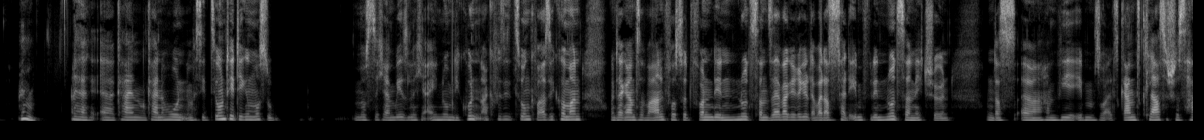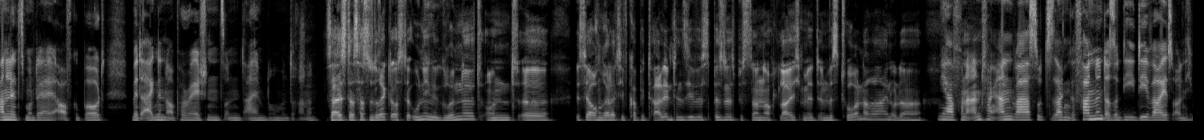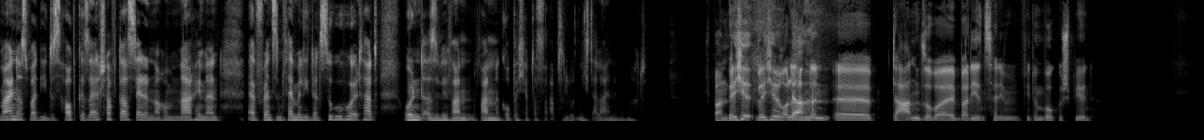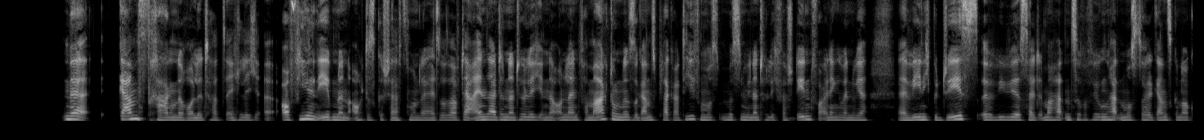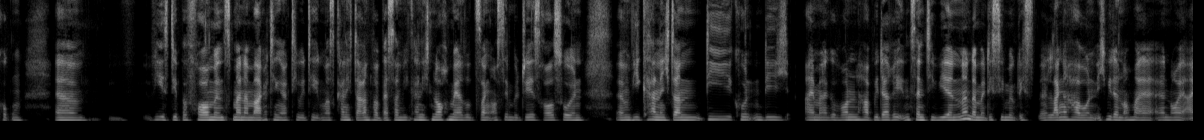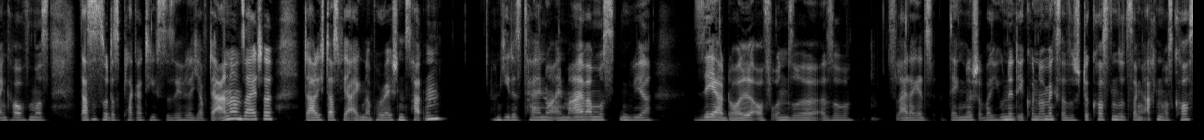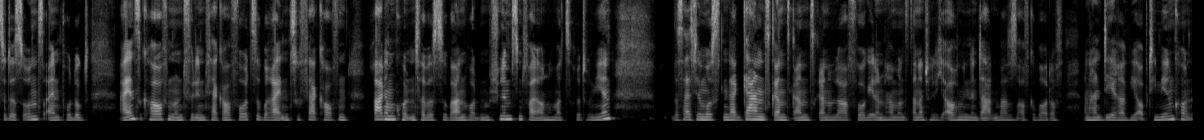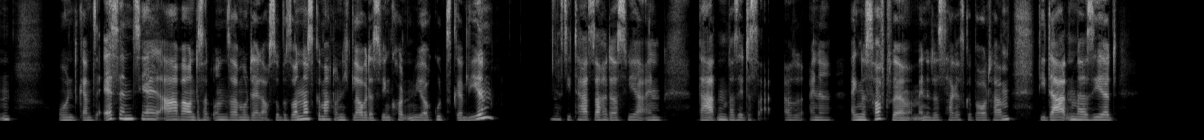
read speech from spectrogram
äh, äh, kein, keine hohen Investitionen tätigen musst. Du muss sich ja im Wesentlichen eigentlich nur um die Kundenakquisition quasi kümmern und der ganze Warenfluss wird von den Nutzern selber geregelt, aber das ist halt eben für den Nutzer nicht schön. Und das äh, haben wir eben so als ganz klassisches Handelsmodell aufgebaut mit eigenen Operations und allem drum und dran. Das heißt, das hast du direkt aus der Uni gegründet und äh, ist ja auch ein relativ kapitalintensives Business. Bist du dann auch gleich mit Investoren da rein oder? Ja, von Anfang an war es sozusagen gefundet. Also die Idee war jetzt auch nicht meine, es war die des Hauptgesellschafters, der dann auch im Nachhinein äh, Friends and Family dazugeholt hat. Und also wir waren, waren eine Gruppe. Ich habe das absolut nicht alleine gemacht. Spannend. Welche, welche Rolle ja. haben denn äh, Daten so bei Buddy and Sally Wiedenburg gespielt? Eine ganz tragende Rolle tatsächlich äh, auf vielen Ebenen auch des Geschäftsmodells. Also auf der einen Seite natürlich in der Online-Vermarktung, ne, so ganz plakativ muss, müssen wir natürlich verstehen, vor allen Dingen, wenn wir äh, wenig Budgets, äh, wie wir es halt immer hatten, zur Verfügung hatten, musst du halt ganz genau gucken, äh, wie ist die Performance meiner Marketingaktivitäten, was kann ich daran verbessern, wie kann ich noch mehr sozusagen aus den Budgets rausholen, ähm, wie kann ich dann die Kunden, die ich einmal gewonnen habe, wieder reincentivieren, ne, damit ich sie möglichst äh, lange habe und nicht wieder nochmal äh, neu einkaufen muss. Das ist so das Plakativste sicherlich. Auf der anderen Seite, dadurch, dass wir eigene Operations hatten und jedes Teil nur einmal war, mussten wir sehr doll auf unsere, also leider jetzt Englisch, aber Unit Economics, also Stückkosten sozusagen achten. Was kostet es uns, ein Produkt einzukaufen und für den Verkauf vorzubereiten, zu verkaufen, Fragen im Kundenservice zu beantworten, im schlimmsten Fall auch nochmal zu retournieren. das heißt, wir mussten da ganz, ganz, ganz granular vorgehen und haben uns dann natürlich auch eine Datenbasis aufgebaut, auf, anhand derer wir optimieren konnten. Und ganz essentiell aber, und das hat unser Modell auch so besonders gemacht und ich glaube, deswegen konnten wir auch gut skalieren, ist die Tatsache, dass wir ein datenbasiertes, also eine eigene Software am Ende des Tages gebaut haben, die datenbasiert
